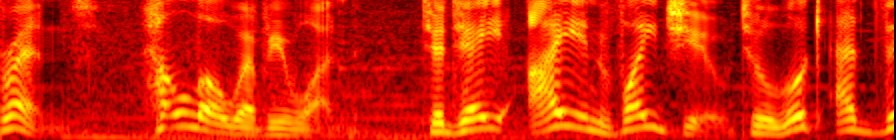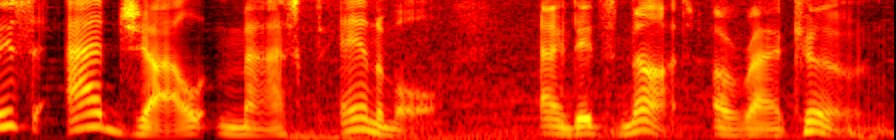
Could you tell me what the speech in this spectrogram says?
Friends, hello everyone! Today I invite you to look at this agile masked animal, and it's not a raccoon.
